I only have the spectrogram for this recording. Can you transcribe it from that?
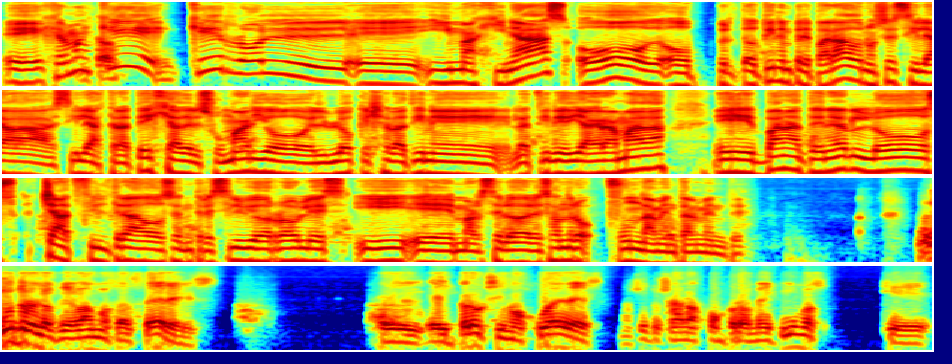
Eh, Germán, ¿qué, rol eh, imaginás o, tienen preparado? No sé si la, si la estrategia del sumario, el bloque ya la tiene, la tiene diagramada. Eh, van a tener los chats filtrados entre Silvio Robles y eh, Marcelo de Alessandro, fundamentalmente. Nosotros lo que vamos a hacer es, el, el próximo jueves, nosotros ya nos comprometimos que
